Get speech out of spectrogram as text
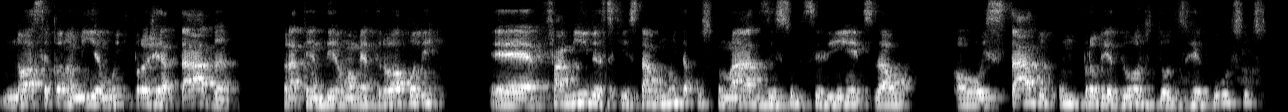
nossa economia muito projetada para atender uma metrópole, é, famílias que estavam muito acostumadas e subservientes ao, ao Estado como provedor de todos os recursos.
